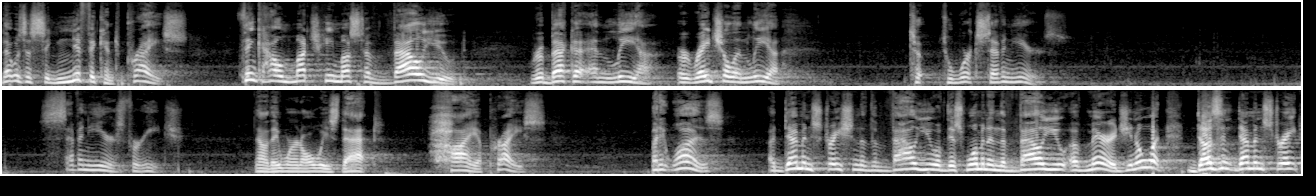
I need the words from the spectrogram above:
That was a significant price. Think how much he must have valued Rebecca and Leah, or Rachel and Leah, to, to work seven years. Seven years for each. Now, they weren't always that high a price, but it was a demonstration of the value of this woman and the value of marriage. You know what doesn't demonstrate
